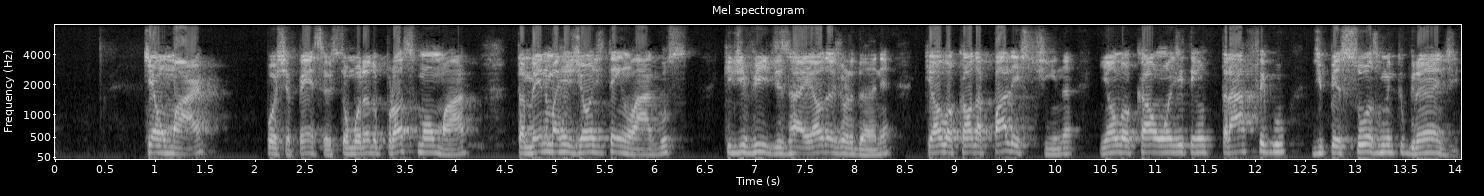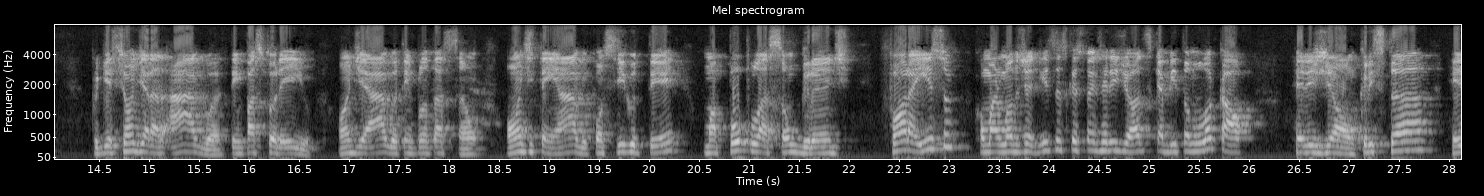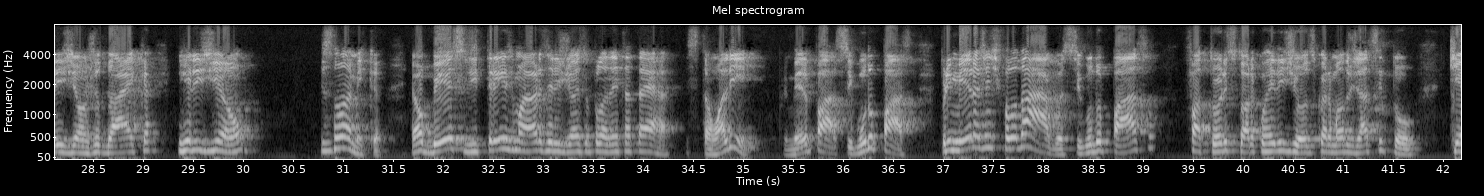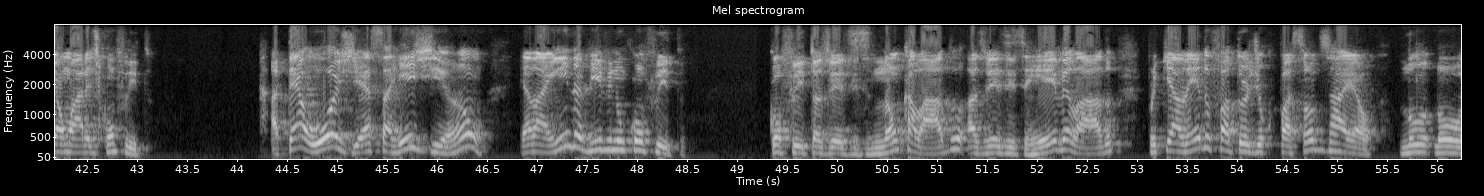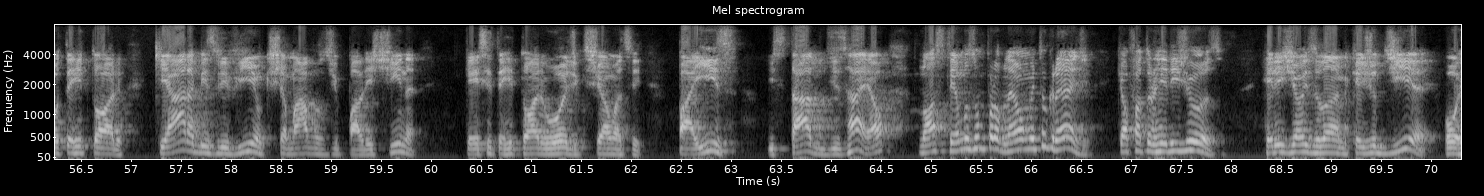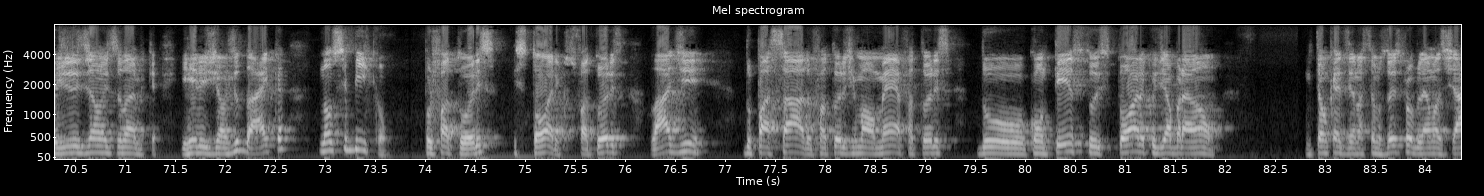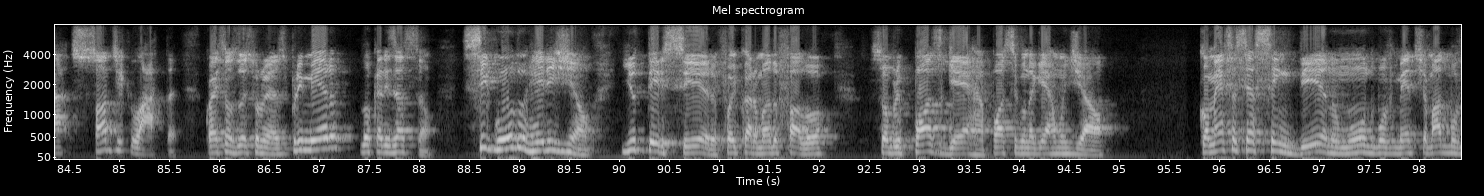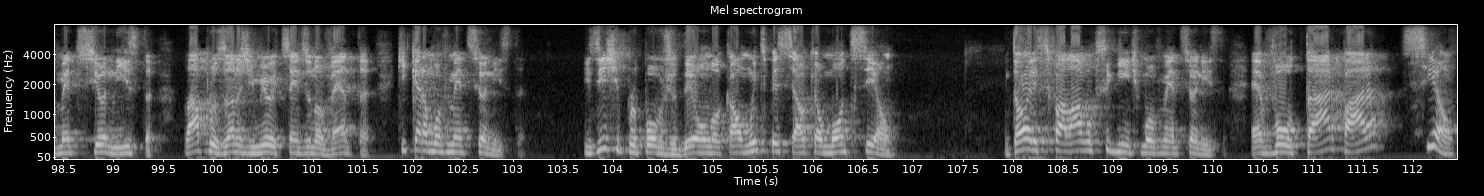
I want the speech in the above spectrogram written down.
que é um mar. Poxa, pensa, eu estou morando próximo ao mar, também numa região onde tem lagos, que divide Israel da Jordânia, que é o local da Palestina, e é um local onde tem um tráfego de pessoas muito grande. Porque se onde era água, tem pastoreio, onde é água tem plantação, onde tem água, consigo ter uma população grande. Fora isso, como Armando já disse, as questões religiosas que habitam no local. Religião cristã, religião judaica e religião islâmica. É o berço de três maiores religiões do planeta Terra. Estão ali. Primeiro passo. Segundo passo. Primeiro a gente falou da água. Segundo passo, fator histórico-religioso que o Armando já citou, que é uma área de conflito. Até hoje, essa região ela ainda vive num conflito conflito às vezes não calado, às vezes revelado, porque além do fator de ocupação de Israel no, no território que árabes viviam, que chamavam de Palestina, que é esse território hoje que chama-se país, Estado de Israel, nós temos um problema muito grande, que é o fator religioso. Religião islâmica e judia, ou religião islâmica e religião judaica, não se bicam por fatores históricos, fatores lá de do passado, fatores de Maomé, fatores do contexto histórico de Abraão. Então, quer dizer, nós temos dois problemas já só de lata. Quais são os dois problemas? Primeiro, localização. Segundo, religião. E o terceiro foi o que o Armando falou sobre pós-guerra, pós-segunda guerra mundial. Começa a se acender no mundo um movimento chamado movimento sionista, lá para os anos de 1890. O que, que era o movimento sionista? Existe para o povo judeu um local muito especial que é o Monte Sião. Então eles falavam o seguinte, movimento sionista, é voltar para Sião.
